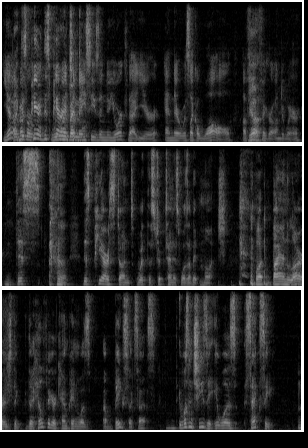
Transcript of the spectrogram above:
Yeah, I Like, this remember PR this we PR went to Macy's in New York that year, and there was like a wall of Yeah. Hilfiger underwear. This this PR stunt with the strip tennis was a bit much. But by and large, the the Hilfiger campaign was a big success. It wasn't cheesy; it was sexy. You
